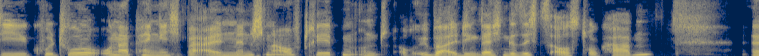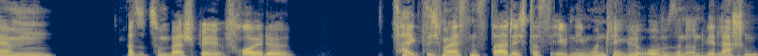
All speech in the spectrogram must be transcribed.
die kulturunabhängig bei allen Menschen auftreten und auch überall den gleichen Gesichtsausdruck haben. Ähm, also zum Beispiel Freude, zeigt sich meistens dadurch, dass eben die Mundwinkel oben sind und wir lachen.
